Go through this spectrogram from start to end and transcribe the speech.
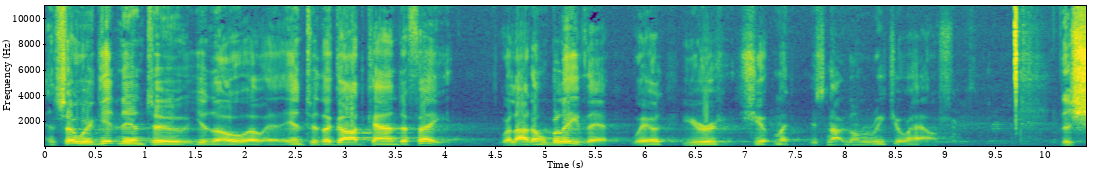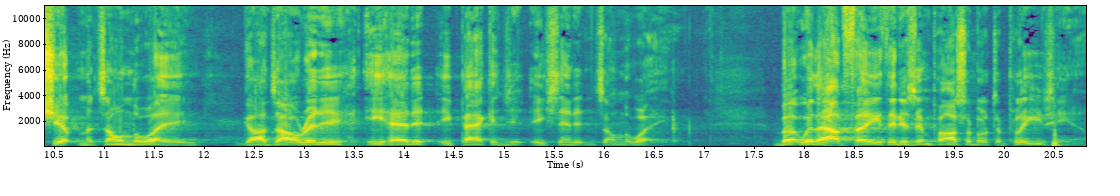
And so we're getting into, you know, uh, into the God kind of faith. Well, I don't believe that. Well, your shipment is not going to reach your house. The shipment's on the way. God's already, He had it, He packaged it, He sent it, it's on the way. But without faith, it is impossible to please Him.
